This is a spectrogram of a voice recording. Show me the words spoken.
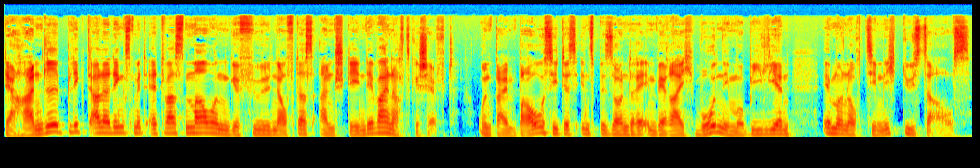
Der Handel blickt allerdings mit etwas mauen Gefühlen auf das anstehende Weihnachtsgeschäft. Und beim Bau sieht es insbesondere im Bereich Wohnimmobilien immer noch ziemlich düster aus.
